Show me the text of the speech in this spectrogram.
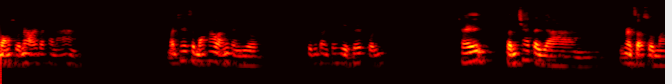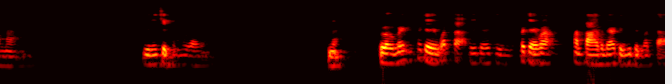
มองส่วนหน้าไว้พัฒนา มันใช้สมองข้างหลังอย่างเดียวคือไม่ต้องใช้เหตุใช้ผล ใช้สัญชาตญาณที่มันสะสมมานาน อยู่ในจิตของเรานะเราไม่เข้าใจวัฏฏะที่แท้จริง เข้าใจว่ามันตายไปแล้วถึงจะเป็นวัฏฏะ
